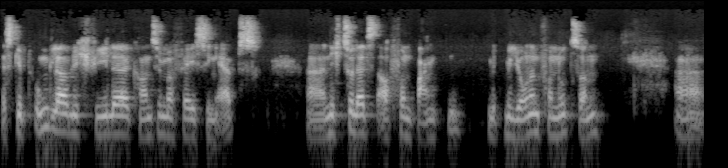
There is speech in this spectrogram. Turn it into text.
es gibt unglaublich viele Consumer-Facing Apps, äh, nicht zuletzt auch von Banken mit Millionen von Nutzern. Äh,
